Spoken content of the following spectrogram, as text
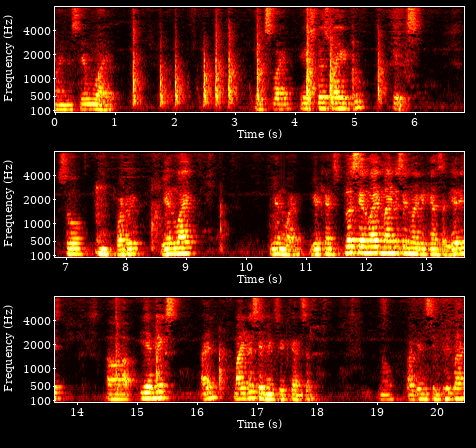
minus my xy x plus y into x. So what do we ny ny get cancelled plus ny and minus ny get cancelled. Here is uh, mx and minus mx get cancelled. Now again simplify.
